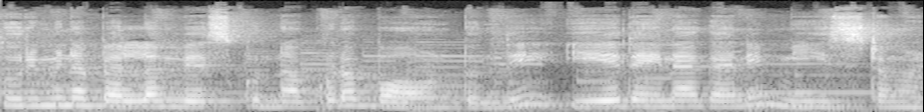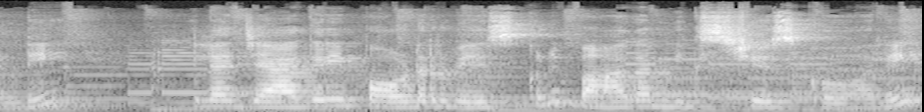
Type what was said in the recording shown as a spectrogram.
తురిమిన బెల్లం వేసుకున్నా కూడా బాగుంటుంది. ఏదైనా కానీ మీ ఇష్టం అండి. ఇలా జాగరీ పౌడర్ వేసుకుని బాగా మిక్స్ చేసుకోవాలి.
